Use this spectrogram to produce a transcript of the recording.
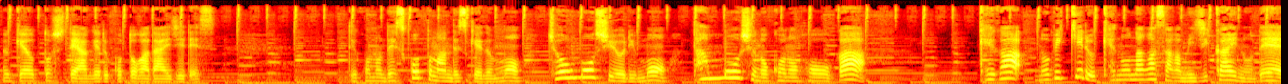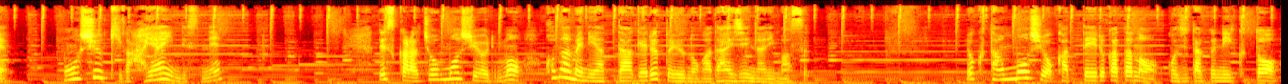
抜け落としてあげることが大事です。で、このデスコットなんですけれども、長毛種よりも短毛種の子の方が毛が伸びきる毛の長さが短いので、毛周期が早いんですね。ですから長毛種よりもこまめにやってあげるというのが大事になります。よく短毛種を飼っている方のご自宅に行くと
